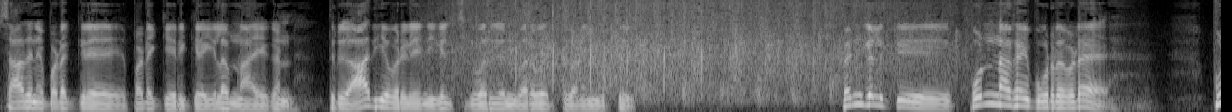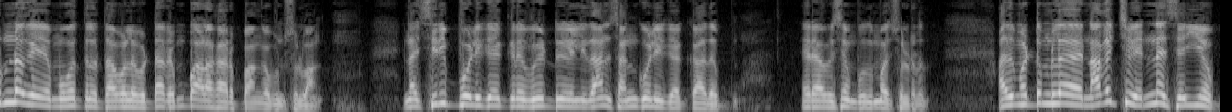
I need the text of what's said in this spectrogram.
சாதனை படைக்கிற படைக்க இருக்கிற இளம் நாயகன் திரு ஆதி அவர்களை நிகழ்ச்சிக்கு வருகன் வரவேற்று வணங்கிவிட்டு பெண்களுக்கு பொன் நகை போடுறத விட புன்னகையை முகத்தில் தவளை விட்டால் ரொம்ப அழகாக இருப்பாங்க அப்படின்னு சொல்லுவாங்க. ஏன்னா சிரிப்பொலி கேட்குற வீட்டுகளில் தான் சங்கொலி கேட்காத. நிறையா விஷயம் புதுமாக சொல்கிறது அது மட்டும் இல்லை நகைச்சுவை என்ன செய்யும்?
